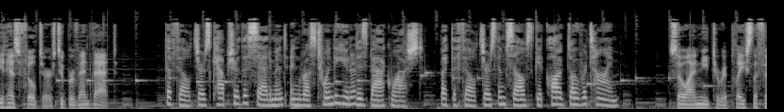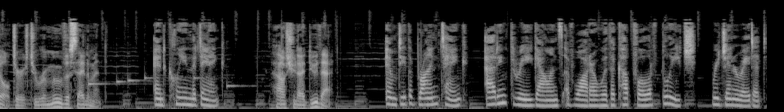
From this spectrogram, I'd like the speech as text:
It has filters to prevent that. The filters capture the sediment and rust when the unit is backwashed, but the filters themselves get clogged over time. So I need to replace the filters to remove the sediment and clean the tank. How should I do that? Empty the brine tank, adding 3 gallons of water with a cupful of bleach, regenerate it,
